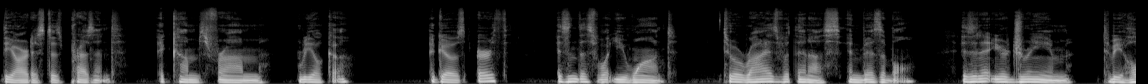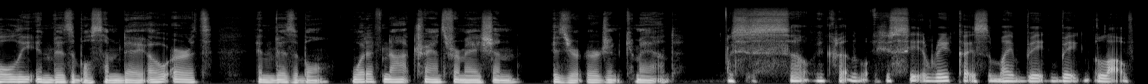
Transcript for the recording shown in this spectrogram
the artist is present. It comes from Rilke. It goes, Earth, isn't this what you want? To arise within us, invisible. Isn't it your dream to be wholly invisible someday? O oh, Earth, invisible. What if not transformation is your urgent command? This is so incredible. You see, Rilke is my big, big love.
